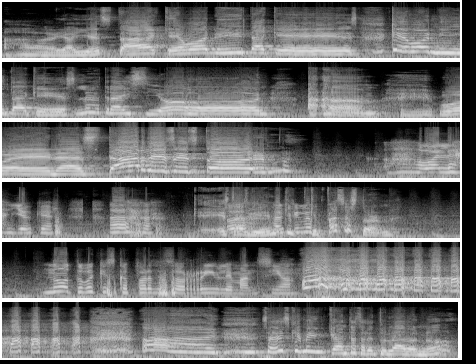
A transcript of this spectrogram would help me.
Ay, ahí está, qué bonita que es, qué bonita que es la traición. Buenas tardes, Storm. Hola, Joker. Ah, ¿Qué, ¿Estás Ah, bien? ¿Qué, me- qué pasa, Storm? No, tuve que escapar de esa horrible mansión. Ay, ¿sabes qué me encanta estar de tu lado, no?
